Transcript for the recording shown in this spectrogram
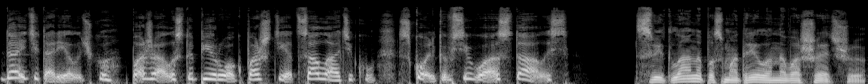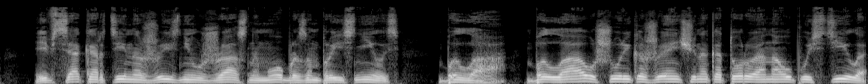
Дайте тарелочку. Пожалуйста, пирог, паштет, салатику. Сколько всего осталось?» Светлана посмотрела на вошедшую, и вся картина жизни ужасным образом прояснилась. «Была, была у Шурика женщина, которую она упустила,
